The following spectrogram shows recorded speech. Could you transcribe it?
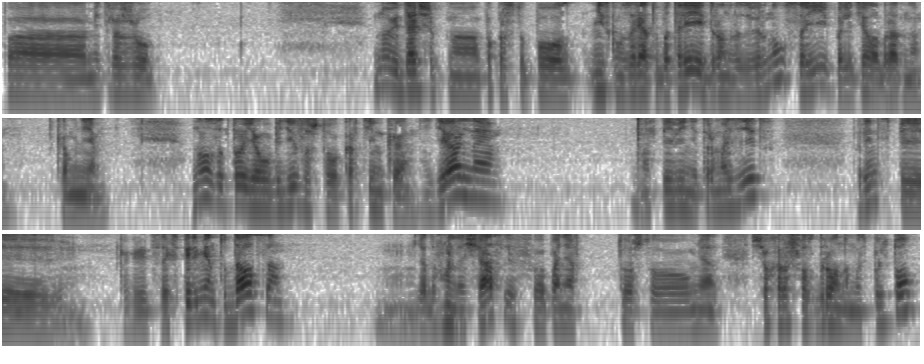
по метражу. Ну и дальше э, попросту по низкому заряду батареи дрон развернулся и полетел обратно ко мне. Но зато я убедился, что картинка идеальная, FPV не тормозит. В принципе, как говорится, эксперимент удался. Я довольно счастлив, э, поняв то, что у меня все хорошо с дроном и с пультом,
